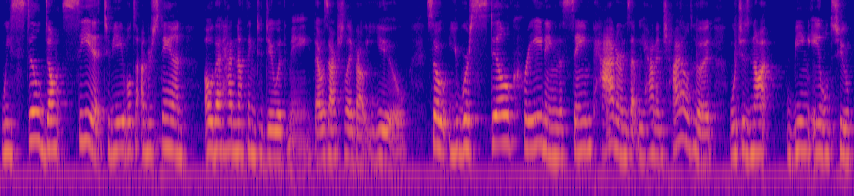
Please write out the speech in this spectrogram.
we still don't see it to be able to understand oh, that had nothing to do with me. That was actually about you. So you were still creating the same patterns that we had in childhood, which is not being able to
